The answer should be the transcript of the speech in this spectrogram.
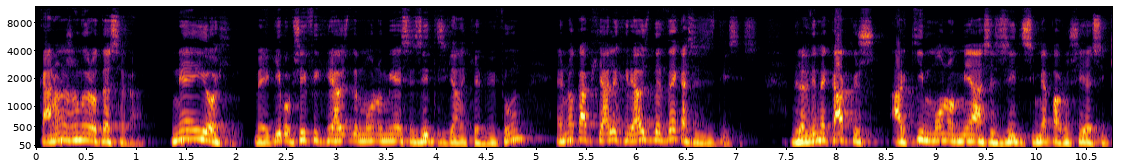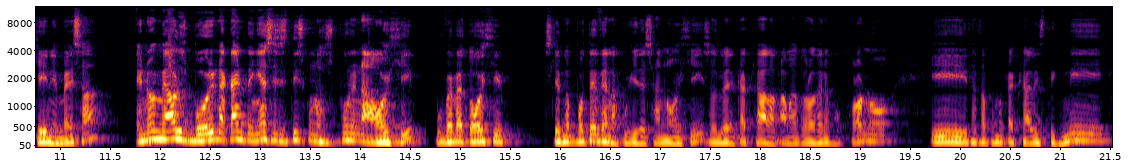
Κανόνας νούμερο 4. Ναι ή όχι. Μερικοί υποψήφοι χρειάζονται μόνο μία συζήτηση για να κερδιθούν, ενώ κάποιοι άλλοι χρειάζονται 10 συζητήσεις. Δηλαδή, με κάποιους αρκεί μόνο μια συζήτηση, μια παρουσίαση και είναι μέσα, ενώ με άλλους μπορεί να κάνετε 9 συζητήσεις που να σας πούνε ένα όχι, που βέβαια το όχι σχεδόν ποτέ δεν ακούγεται σαν όχι, σας λένε κάποια άλλα πράγματα, τώρα δεν έχω χρόνο, ή θα τα πούμε κάποια άλλη στιγμή,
